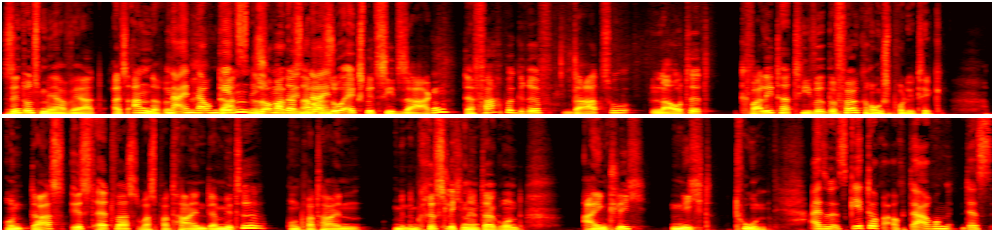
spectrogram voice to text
sind uns mehr wert als andere. Nein, darum geht's Dann nicht, soll man Robin, das aber nein. so explizit sagen. Der Fachbegriff dazu lautet qualitative Bevölkerungspolitik. Und das ist etwas, was Parteien der Mitte und Parteien mit einem christlichen Hintergrund eigentlich nicht tun. Also es geht doch auch darum, dass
